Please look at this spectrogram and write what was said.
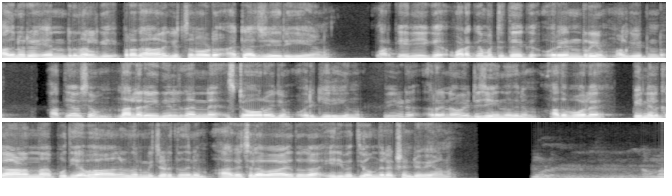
അതിനൊരു എൻട്രി നൽകി പ്രധാന കിച്ചണോട് അറ്റാച്ച് ചെയ്തിരിക്കുകയാണ്. വർക്ക് ഏരിയയ്ക്ക് വടക്കേ മുറ്റത്തേക്ക് ഒരു എൻട്രിയും നൽകിയിട്ടുണ്ട്. അത്യാവശ്യം നല്ല രീതിയിൽ തന്നെ സ്റ്റോറേജും ഒരുക്കിയിരിക്കുന്നു. വീട് റിനോവേറ്റ് ചെയ്യുന്നതിനും അതുപോലെ പിന്നിൽ കാണുന്ന പുതിയ ഭാഗങ്ങൾ നിർമ്മിച്ചെടുത്തതിനും ആകെ ചെലവായ തുക ഇരുപത്തിയൊന്ന് ലക്ഷം രൂപയാണ്. അമ്മ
